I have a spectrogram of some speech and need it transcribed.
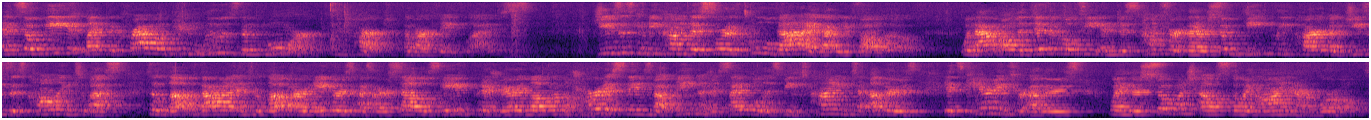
And so we, like the crowd, can lose the more part of our faith lives. Jesus can become this sort of cool guy that we follow without all the difficulty and discomfort that are so deeply part of Jesus' calling to us to love God and to love our neighbors as ourselves. Gabe put it very well. One of the hardest things about being a disciple is being kind to others, it's caring for others when there's so much else going on in our world.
